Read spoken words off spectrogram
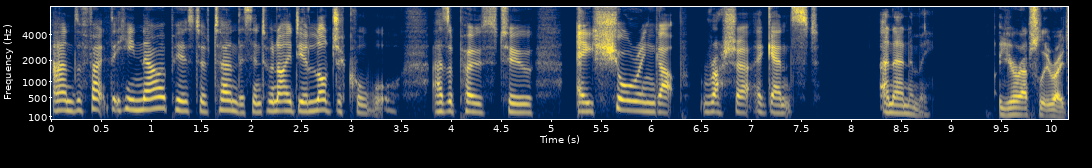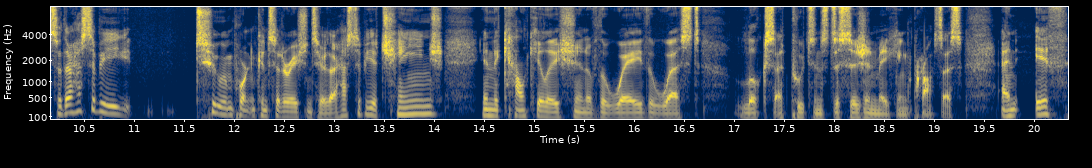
and the fact that he now appears to have turned this into an ideological war as opposed to a shoring up Russia against an enemy. You're absolutely right. So there has to be two important considerations here. There has to be a change in the calculation of the way the West looks at Putin's decision making process. And if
